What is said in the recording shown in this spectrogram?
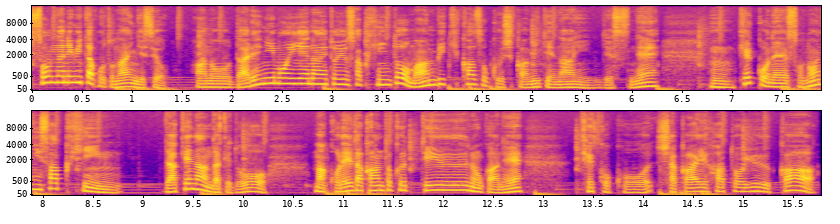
そんなに見たことないんですよ。あの誰にも言えないという作品と万引き家族しか見てないんですね。うん、結構ねその2作品だけなんだけどまあ是枝監督っていうのがね結構こう社会派というか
